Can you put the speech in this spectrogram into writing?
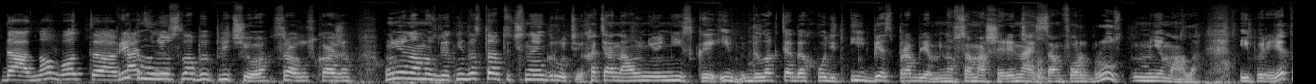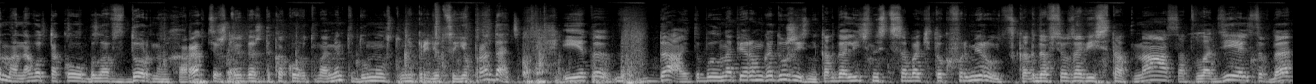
да, но вот... Э, При Катя... этом у нее слабое плечо, сразу скажем. У нее, на мой взгляд, недостаточная грудь, хотя она у нее низкая и до локтя доходит и без проблем, но сама ширина и сам Форд Брус мне мало. И при этом она вот такого была вздорного характера, что я даже до какого-то момента думала, что мне придется ее продать. И это, да, это было на первом году жизни, когда личность собаки только формируется, когда все зависит от нас, от владельцев, да,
